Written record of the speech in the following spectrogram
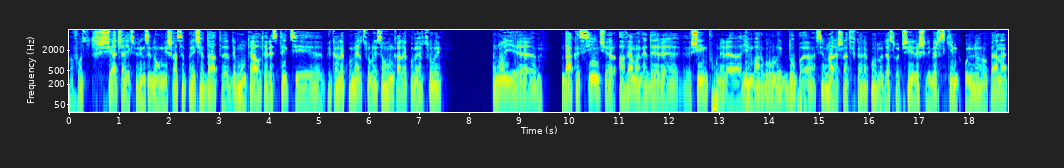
a fost și acea experiență din 2006 precedată de multe alte restricții pe calea comerțului sau în calea comerțului. Noi, dacă sincer, aveam în vedere și impunerea embargoului după semnarea și ratificarea acordului de asociere și liber schimb cu Uniunea Europeană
